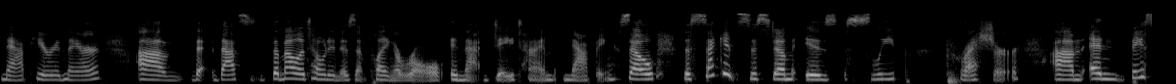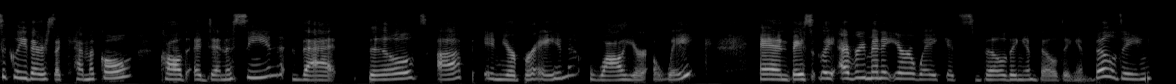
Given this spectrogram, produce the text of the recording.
nap here and there, um, th- that's the melatonin isn't playing a role in that daytime napping. So, the second system is sleep pressure. Um, and basically, there's a chemical called adenosine that builds up in your brain while you're awake. And basically, every minute you're awake, it's building and building and building.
